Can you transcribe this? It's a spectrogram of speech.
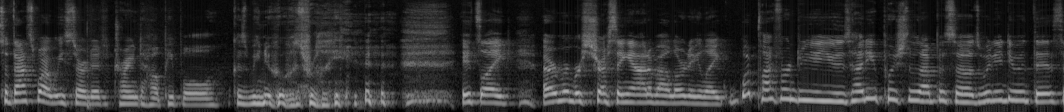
So that's why we started trying to help people because we knew it was really. it's like, I remember stressing out about learning, like, what platform do you use? How do you push those episodes? What do you do with this?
